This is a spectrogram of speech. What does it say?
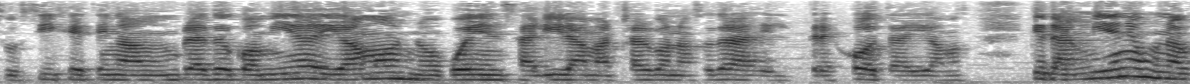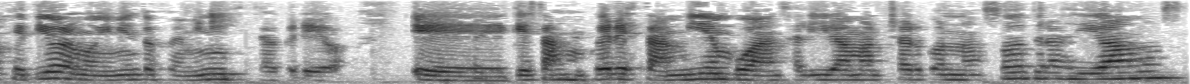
sus hijos tengan un plato de comida, digamos, no pueden salir a marchar con nosotras del 3J, digamos, que también es un objetivo del movimiento feminista, creo, eh, que esas mujeres también puedan salir a marchar con nosotras, digamos.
